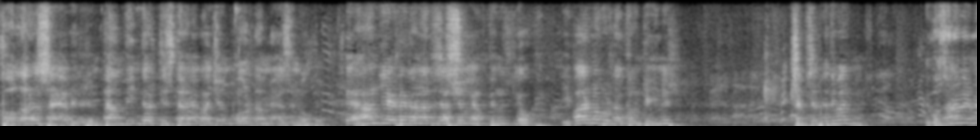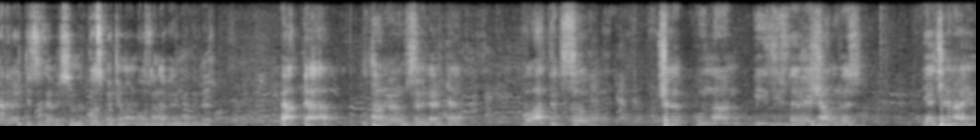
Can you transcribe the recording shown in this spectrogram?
kolları sayabilirim. Tam 1400 tane bacım oradan mezun oldu. E, hangi yerde kanalizasyon yaptınız? Yok. E, var mı burada konteyner? Çöp sepeti var mı? E, Gozan'a vermediler ki size bir şimdi. Koskocaman Gozan'a vermediler. Hatta utanıyorum söylerken bu atık su çöp bundan biz yüzde beş alırız. Geçen ayın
